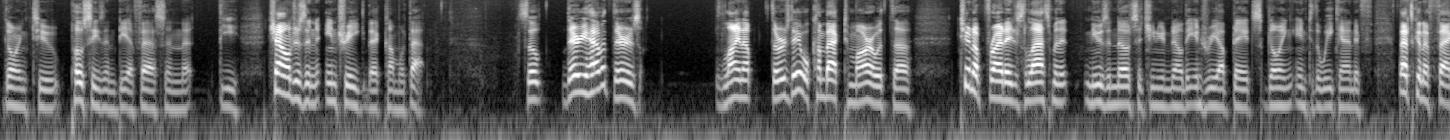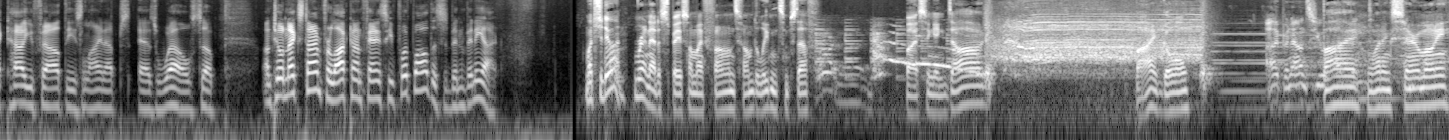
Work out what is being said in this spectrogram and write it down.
going to postseason DFS and the challenges and intrigue that come with that. So there you have it. There's lineup Thursday. We'll come back tomorrow with uh, Tune Up Friday, just last minute news and notes that you need to know, the injury updates going into the weekend, if that's going to affect how you fill out these lineups as well. So until next time, for Locked On Fantasy Football, this has been Vinny Iyer. What you doing? Ran out of space on my phone, so I'm deleting some stuff. Bye singing dog. Bye goal. I pronounce you. Bye wedding ceremony.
